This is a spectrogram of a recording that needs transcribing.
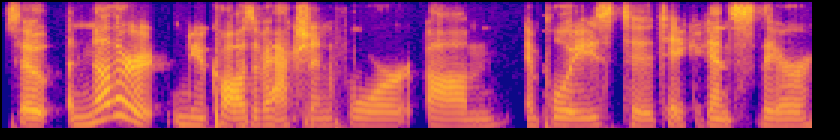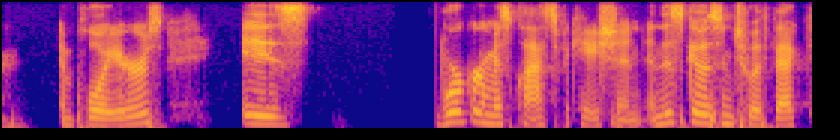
So another new cause of action for um, employees to take against their employers is worker misclassification, and this goes into effect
